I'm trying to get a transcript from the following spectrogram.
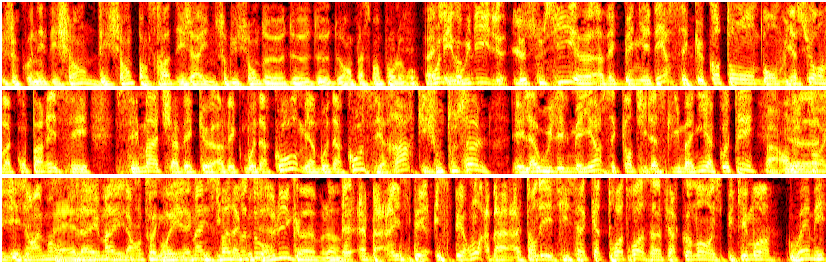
je connais Deschamps, Deschamps pensera déjà à une solution de, de, de, de remplacement pour l'Euro. Ouais, mais Willy, le, le souci euh, avec Ben Yedder, c'est que quand on, bon, bien sûr, on va comparer ces, ces matchs avec euh, avec Monaco, mais à Monaco, c'est rare qu'il joue tout seul. Et là où il est le meilleur, c'est quand il a Slimani à côté. Bah, en même Euh, temps, il est et- normalement dans Eh, ce là, schéma, là, il a Antoine ouais, Griezmann qui Griezmann à côté de lui quand même là. Euh, euh, bah, espé- espérons. Ah bah attendez, si c'est un 4-3-3, ça va faire comment? Expliquez-moi. Ouais, mais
